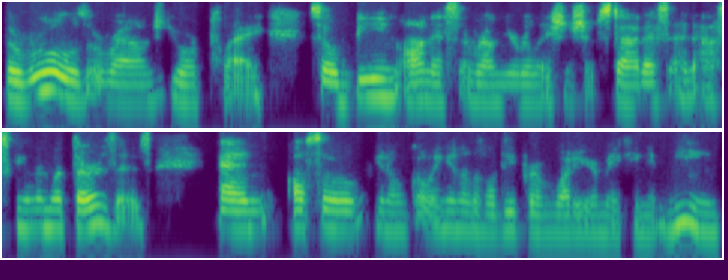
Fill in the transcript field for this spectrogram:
the rules around your play? So being honest around your relationship status and asking them what theirs is. And also you know going in a little deeper of what are you making it mean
